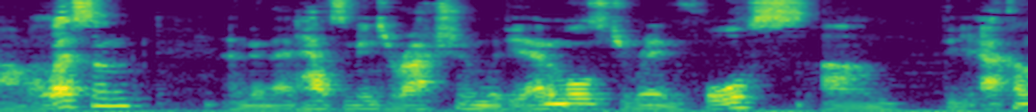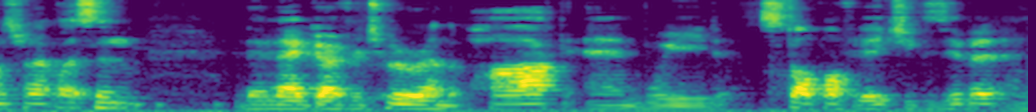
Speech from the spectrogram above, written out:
um, a lesson, and then they'd have some interaction with the animals to reinforce um, the outcomes from that lesson. Then they'd go for a tour around the park, and we'd stop off at each exhibit and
